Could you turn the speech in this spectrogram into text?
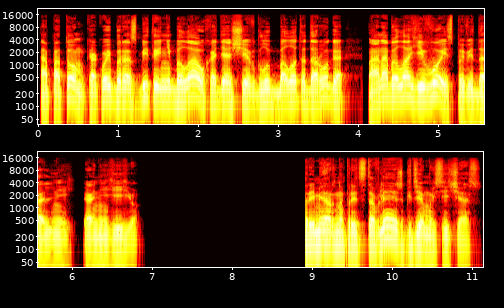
А потом, какой бы разбитой ни была уходящая вглубь болота дорога, она была его исповедальней, а не ее. «Примерно представляешь, где мы сейчас?»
